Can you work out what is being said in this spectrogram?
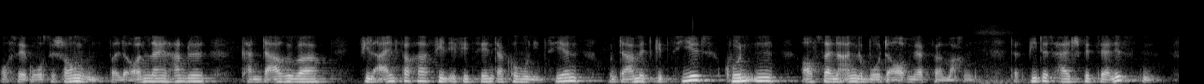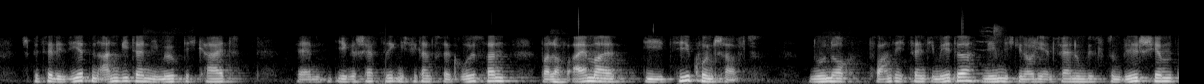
auch sehr große Chancen, weil der Onlinehandel kann darüber viel einfacher, viel effizienter kommunizieren und damit gezielt Kunden auf seine Angebote aufmerksam machen. Das bietet halt Spezialisten, spezialisierten Anbietern die Möglichkeit, ähm, ihr Geschäft signifikant zu vergrößern, weil auf einmal die Zielkundschaft nur noch 20 Zentimeter, nämlich genau die Entfernung bis zum Bildschirm,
